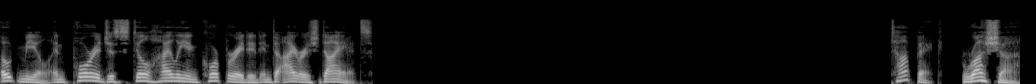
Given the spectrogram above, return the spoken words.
oatmeal and porridge is still highly incorporated into Irish diets. Russia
